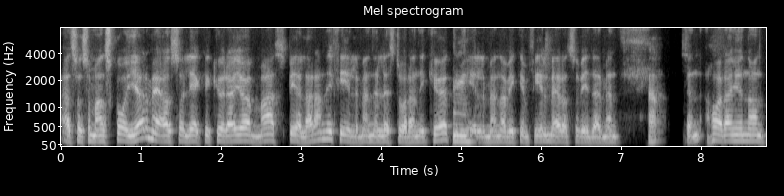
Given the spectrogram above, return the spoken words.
alltså, som man skojar med, alltså leker kurragömma, spelar han i filmen eller står han i kö till mm. filmen och vilken film är det och så vidare. Men ja. sen har han ju någon,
